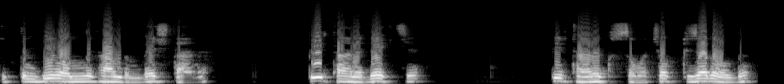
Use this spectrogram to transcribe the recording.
Gittim bir onluk aldım. 5 tane. Bir tane bekçi. Bir tane kutsama. Çok güzel oldu.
